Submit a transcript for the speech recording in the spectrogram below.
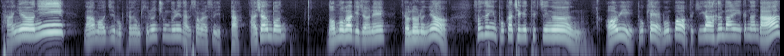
당연히 나머지 목표 점수는 충분히 달성할 수 있다. 다시 한번 넘어가기 전에 결론은요. 선생님 복과책의 특징은 어휘, 독해, 문법 듣기가 한 방에 끝난다.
